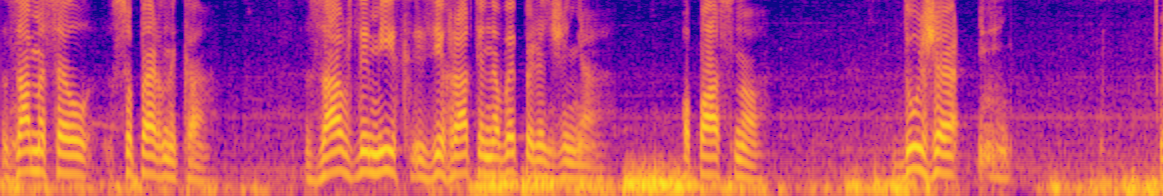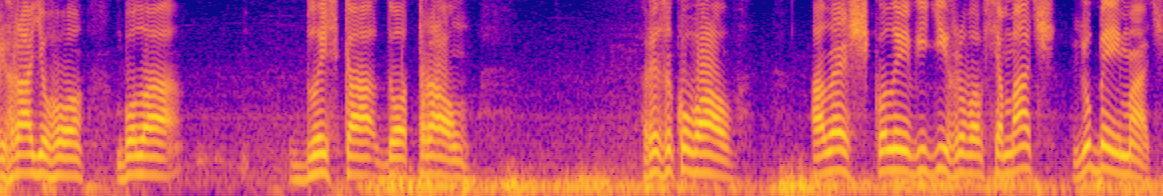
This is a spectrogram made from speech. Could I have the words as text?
замисел суперника, завжди міг зіграти на випередження опасно. Дуже гра його була близька до травм, ризикував. Але ж коли відігрувався матч, будь-який матч,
